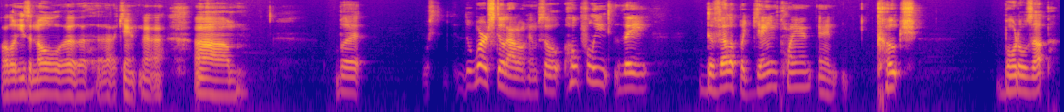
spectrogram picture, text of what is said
although he's a null, uh, I can't. Uh, um, but the word's still out on him. So hopefully they develop a game plan and coach Bortles up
